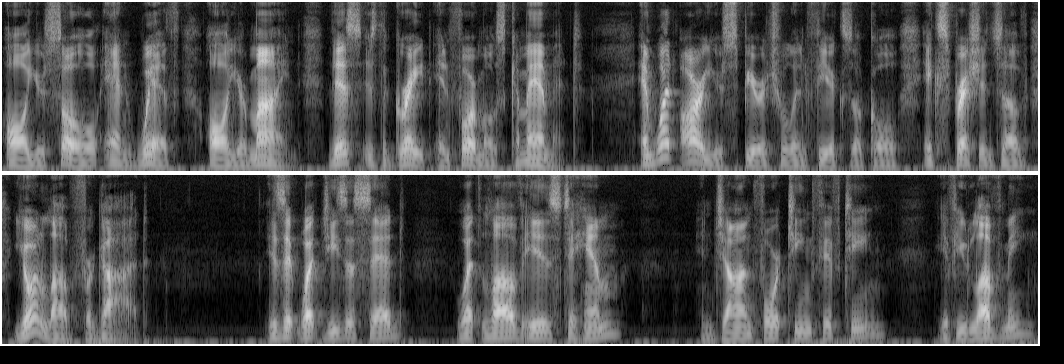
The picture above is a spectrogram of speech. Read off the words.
all your soul, and with all your mind. This is the great and foremost commandment. And what are your spiritual and physical expressions of your love for God? Is it what Jesus said, what love is to him in John 14, 15? If you love me,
